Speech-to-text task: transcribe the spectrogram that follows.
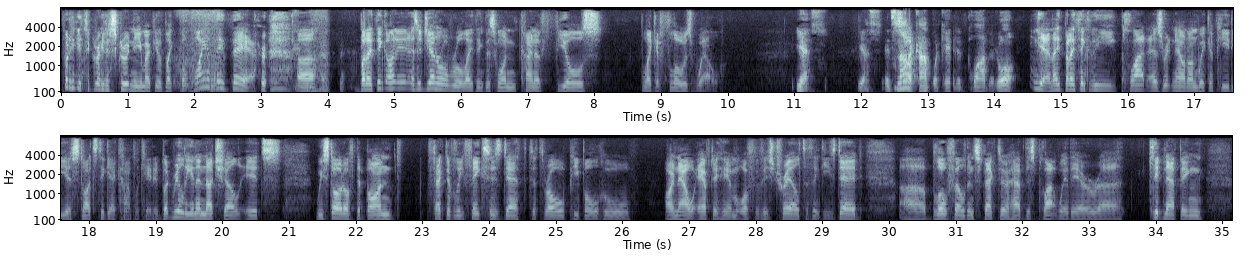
putting it to greater scrutiny, you might be like, but why are they there? Uh, but I think, on, as a general rule, I think this one kind of feels like it flows well. Yes. Yes. It's So- not a complicated plot at all. Yeah, and I, but I think the plot as written out on Wikipedia starts to get complicated. But really, in a nutshell, it's we start off that Bond effectively fakes his death to throw people who are now after him off of his trail to think he's dead. Uh, Blofeld and Spectre have this plot where they're uh, kidnapping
